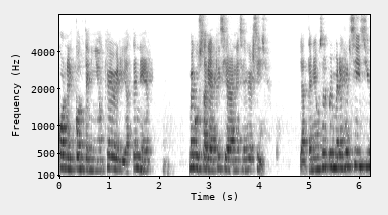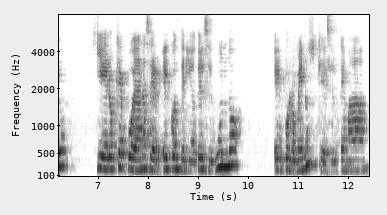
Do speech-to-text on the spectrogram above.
con el contenido que debería tener, me gustaría que hicieran ese ejercicio. Ya tenemos el primer ejercicio, quiero que puedan hacer el contenido del segundo, eh, por lo menos, que es el tema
